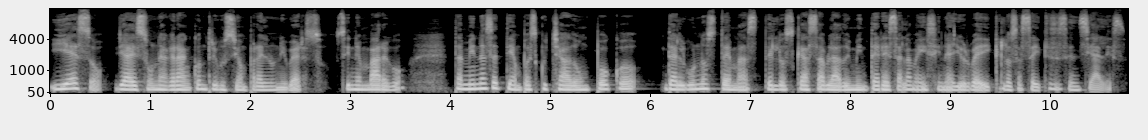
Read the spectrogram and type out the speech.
Y eso ya es una gran contribución para el universo. Sin embargo, también hace tiempo he escuchado un poco de algunos temas de los que has hablado y me interesa la medicina ayurvédica y los aceites esenciales.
